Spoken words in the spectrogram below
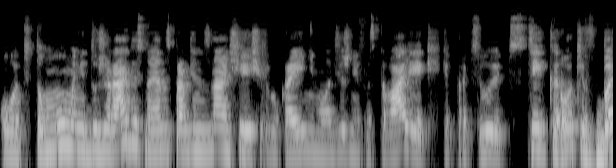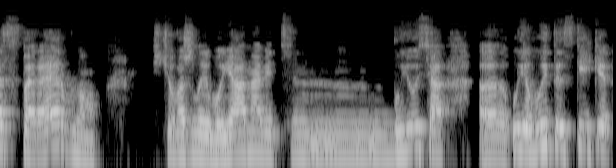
От тому мені дуже радісно. Я насправді не знаю, чи є ще в Україні молодіжні фестивалі, які працюють стільки років безперервно. Що важливо, я навіть боюся е, уявити, скільки е,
